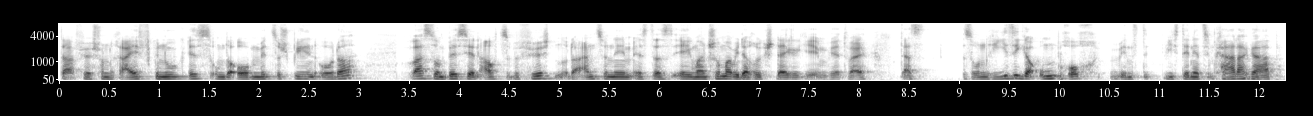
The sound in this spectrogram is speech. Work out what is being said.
dafür schon reif genug ist, um da oben mitzuspielen oder was so ein bisschen auch zu befürchten oder anzunehmen ist, dass es irgendwann schon mal wieder Rückschläge geben wird, weil das so ein riesiger Umbruch, wie es den jetzt im Kader gab,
